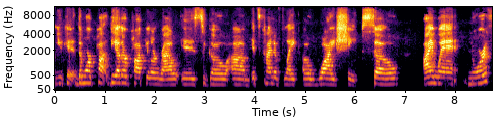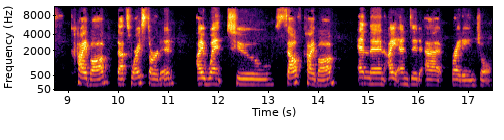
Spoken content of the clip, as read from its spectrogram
you can the more po- the other popular route is to go um, it's kind of like a y shape so i went north kaibab that's where i started i went to south kaibab and then i ended at bright angel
